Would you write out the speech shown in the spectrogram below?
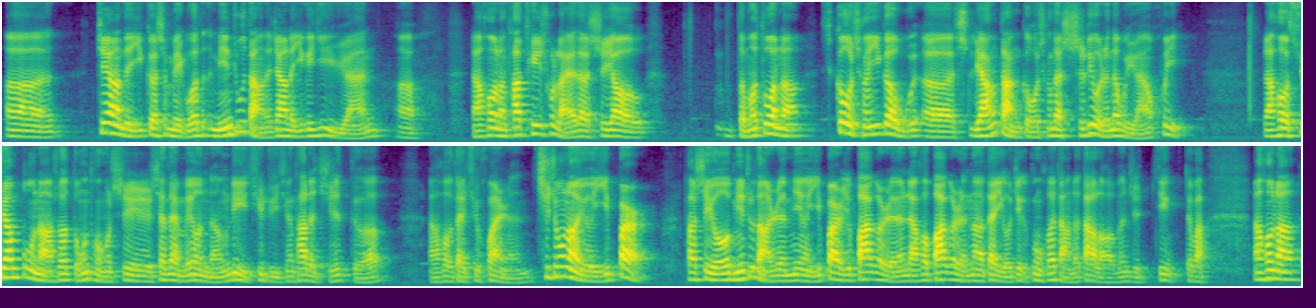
呃，这样的一个是美国民主党的这样的一个议员啊，然后呢，他推出来的是要怎么做呢？构成一个委呃两党构成的十六人的委员会，然后宣布呢，说总统是现在没有能力去履行他的职责。然后再去换人，其中呢有一半儿他是由民主党任命，一半儿由八个人，然后八个人呢再由这个共和党的大佬们指定，对吧？然后呢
